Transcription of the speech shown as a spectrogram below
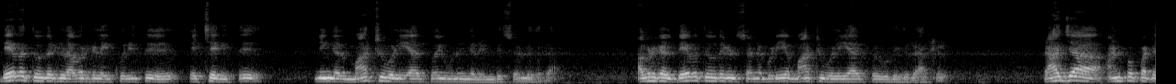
தேவதூதர்கள் அவர்களை குறித்து எச்சரித்து நீங்கள் மாற்று வழியாக போய்விடுங்கள் என்று சொல்லுகிறார். அவர்கள் தேவதூதர்கள் சொன்னபடியே மாற்று வழியாக போய்விடுகிறார்கள் ராஜா அனுப்பப்பட்ட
